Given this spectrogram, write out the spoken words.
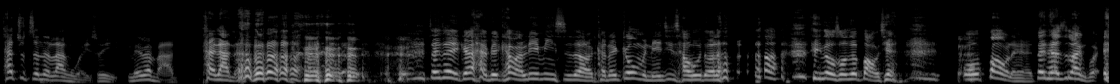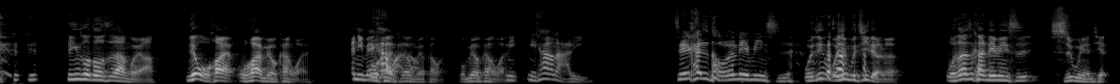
他就真的烂尾，所以没办法。太烂了，在这里跟还没看完《猎命师》的，可能跟我们年纪差不多的听众说声抱歉，我爆雷，但他是烂尾，听说都是烂尾啊。因为我后来我后来没有看完，哎，你没看完？我没有看完，我没有看完。你你看到哪里？直接开始讨论《猎命师》，我已经我已经不记得了。我上次看《猎命师》十五年前。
